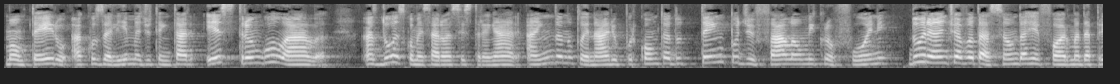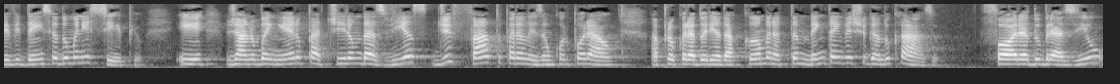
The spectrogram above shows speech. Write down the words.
Monteiro acusa Lima de tentar estrangulá-la. As duas começaram a se estranhar ainda no plenário por conta do tempo de fala ao microfone durante a votação da reforma da Previdência do município e, já no banheiro, partiram das vias de fato para lesão corporal. A Procuradoria da Câmara também está investigando o caso. Fora do Brasil,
